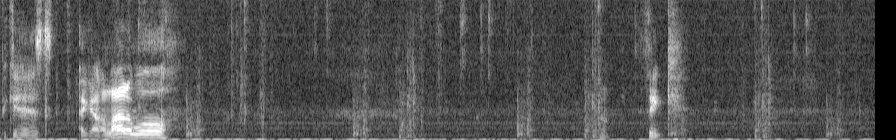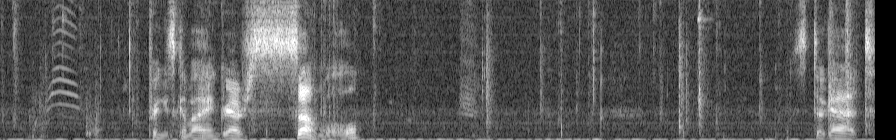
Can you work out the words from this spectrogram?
because I got a lot of wool. Hmm, I think Pringles come by and grab some wool. Still got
